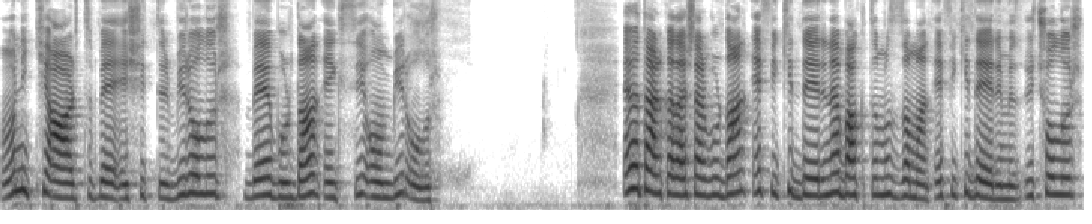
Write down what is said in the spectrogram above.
12 artı b eşittir 1 olur. b buradan eksi 11 olur. Evet arkadaşlar buradan f2 değerine baktığımız zaman f2 değerimiz 3 olur.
